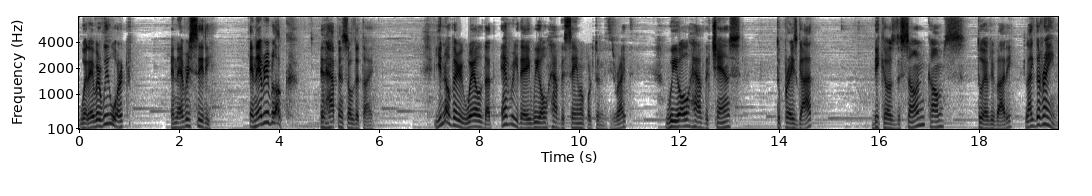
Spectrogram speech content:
wherever we work, in every city, in every block. It happens all the time. You know very well that every day we all have the same opportunities, right? We all have the chance to praise God because the sun comes to everybody like the rain.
